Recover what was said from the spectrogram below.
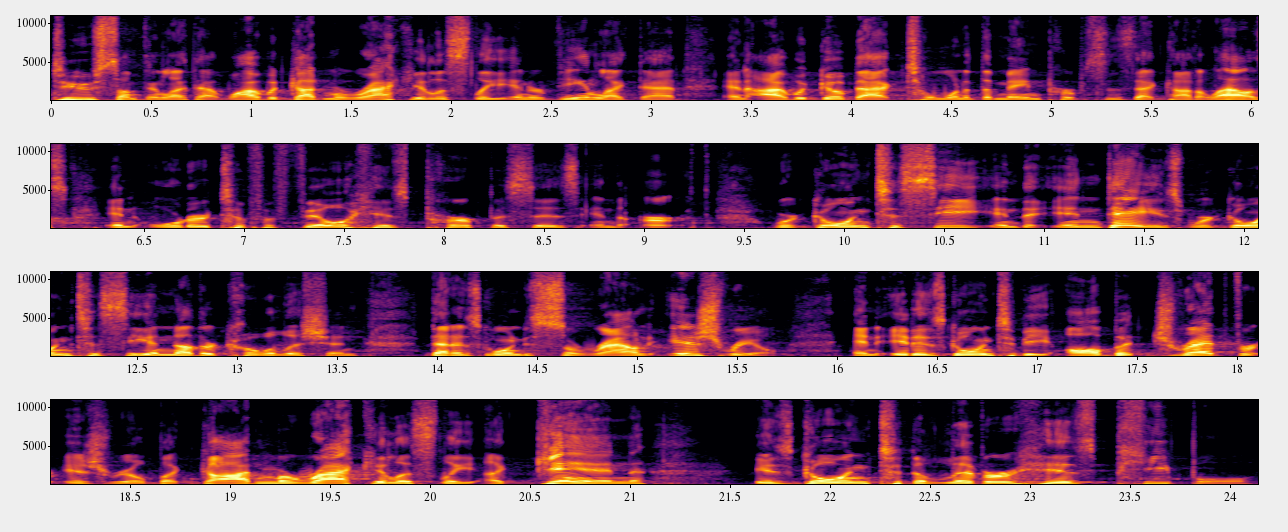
do something like that? Why would God miraculously intervene like that? And I would go back to one of the main purposes that God allows in order to fulfill his purposes in the earth. We're going to see in the end days, we're going to see another coalition that is going to surround Israel. And it is going to be all but dread for Israel, but God miraculously again is going to deliver his people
